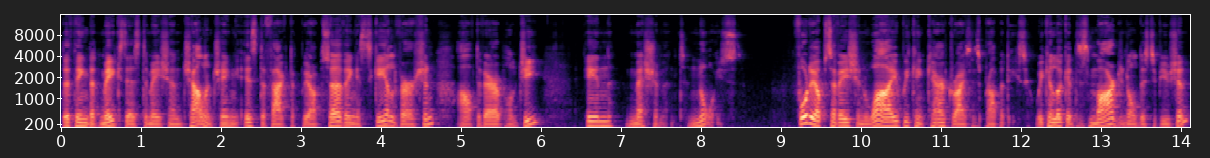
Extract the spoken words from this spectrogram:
The thing that makes the estimation challenging is the fact that we are observing a scaled version of the variable g in measurement noise. For the observation y, we can characterize its properties. We can look at this marginal distribution.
